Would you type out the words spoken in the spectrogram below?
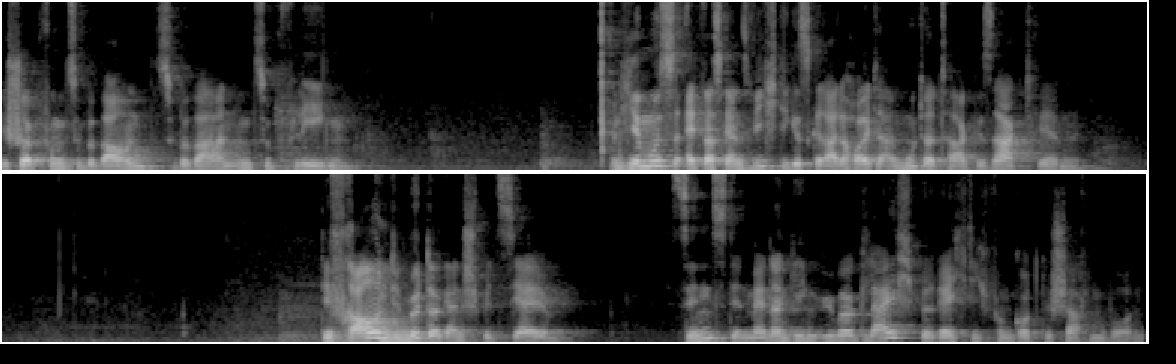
die Schöpfung zu bebauen, zu bewahren und zu pflegen. Und hier muss etwas ganz Wichtiges gerade heute am Muttertag gesagt werden. Die Frauen, die Mütter ganz speziell, sind den Männern gegenüber gleichberechtigt von Gott geschaffen worden.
